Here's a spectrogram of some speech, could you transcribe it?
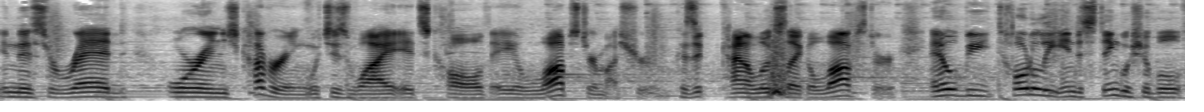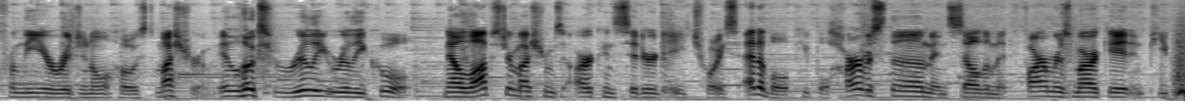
in this red orange covering, which is why it's called a lobster mushroom, because it kind of looks like a lobster, and it will be totally indistinguishable from the original host mushroom. It looks really, really cool. Now, lobster mushrooms are considered a choice edible. People harvest them and sell them at farmer's market, and people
